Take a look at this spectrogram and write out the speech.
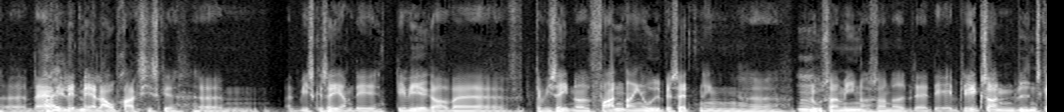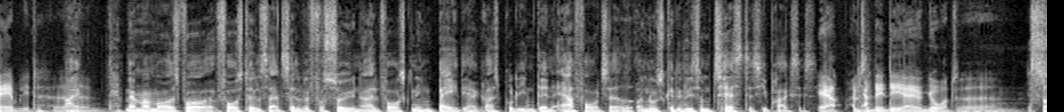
Øh, der er Nej. vi lidt mere lavpraktiske, øh, at vi skal se, om det, det virker, og hvad, kan vi se noget forandring ud i besætningen, øh, plus og minus og sådan noget. Det, det bliver ikke sådan videnskabeligt. Øh, Nej. Men man må også for, forestille sig, at selve forsøgen og al forskningen bag det her græsprotein, den er foretaget, og nu skal det ligesom testes i praksis. Ja, altså ja. Det, det er jo gjort. Øh, så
